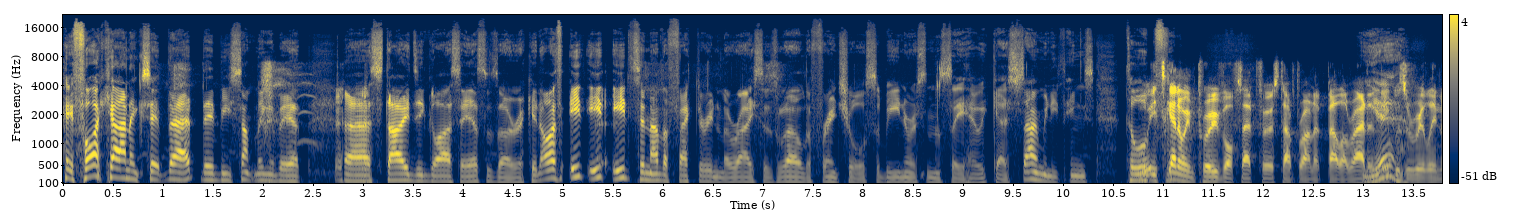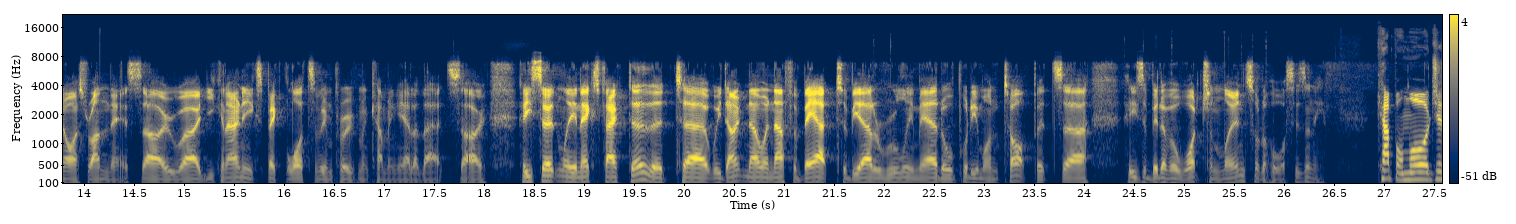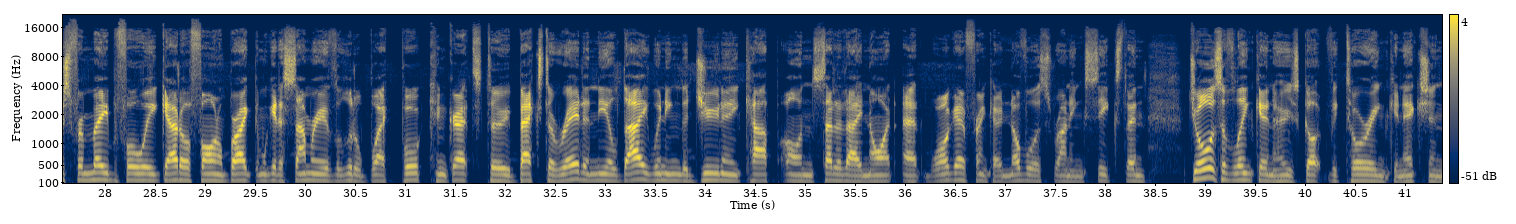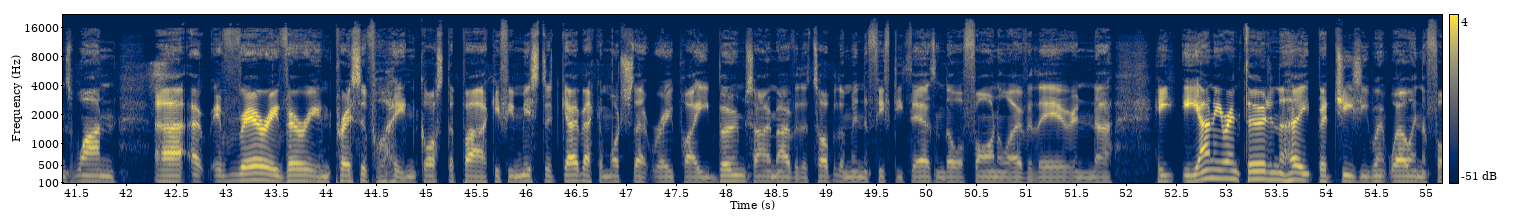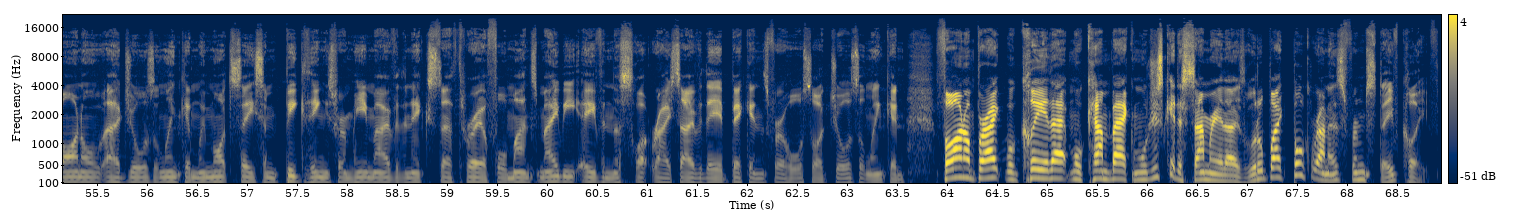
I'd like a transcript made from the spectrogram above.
if I can't accept that, there'd be something about uh, stones in glass houses, I reckon. I, it, it, it's another factor in the race as well. The French horse will be interesting to see how it goes. So many things to look. Well, it's for. going to improve off that first up run at Ballarat, and yeah. it was a really nice run there. So uh, you can only expect lots of improvement coming out of that. So he's certainly an X factor that uh, we don't know enough about to be able to rule him out or put him on top. But uh, he's a bit of a watch and learn sort of horse, isn't he? Couple more just from me before we go to a final break. Then we'll get a summary of the Little Black Book. Congrats to Baxter Red and Neil Day winning the Junee Cup on Saturday night at Wagga. Franco Novelist running sixth. And Jaws of Lincoln, who's got Victorian connections, won uh, very, very impressively in Gloucester Park. If you missed it, go back and watch that replay. He booms home over the top of them in the $50,000 final over there. And uh, he, he only ran third in the heat, but geez, he went well in the final, uh, Jaws of Lincoln. We might see some big things from him over the next uh, three or four months. Maybe even the slot race over there beckons for a horse like Jaws of Lincoln. Final break, we'll clear that and we'll come back and we'll just get a summary of those little black book runners from Steve Cleve.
